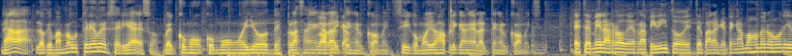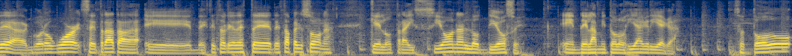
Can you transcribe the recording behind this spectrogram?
Nada, lo que más me gustaría ver sería eso. Ver cómo, cómo ellos desplazan el aplican. arte en el cómic. Sí, cómo ellos aplican el arte en el cómic. Este, mira, Rode, rapidito, este, para que tengan más o menos una idea, God of War se trata eh, de esta historia de este, de esta persona que lo traicionan los dioses eh, de la mitología griega. So, todo,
